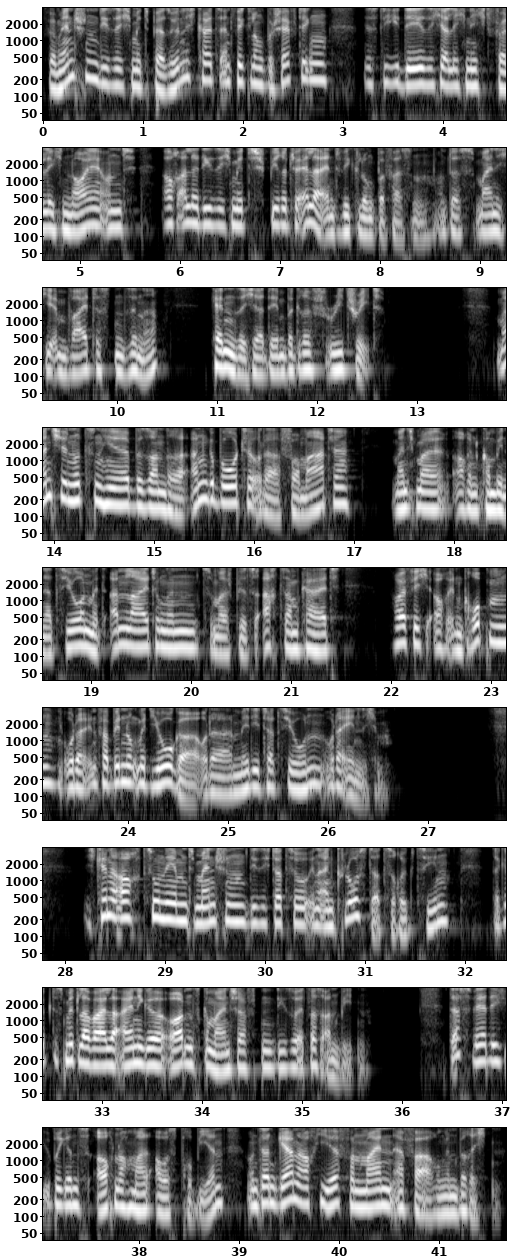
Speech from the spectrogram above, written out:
Für Menschen, die sich mit Persönlichkeitsentwicklung beschäftigen, ist die Idee sicherlich nicht völlig neu und auch alle, die sich mit spiritueller Entwicklung befassen, und das meine ich hier im weitesten Sinne, kennen sicher den Begriff Retreat. Manche nutzen hier besondere Angebote oder Formate, manchmal auch in Kombination mit Anleitungen, zum Beispiel zur Achtsamkeit, häufig auch in Gruppen oder in Verbindung mit Yoga oder Meditation oder ähnlichem. Ich kenne auch zunehmend Menschen, die sich dazu in ein Kloster zurückziehen. Da gibt es mittlerweile einige Ordensgemeinschaften, die so etwas anbieten. Das werde ich übrigens auch nochmal ausprobieren und dann gerne auch hier von meinen Erfahrungen berichten.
